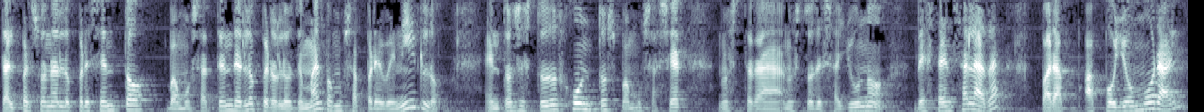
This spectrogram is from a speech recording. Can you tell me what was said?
tal persona lo presentó, vamos a atenderlo, pero los demás vamos a prevenirlo. Entonces todos juntos vamos a hacer nuestra, nuestro desayuno de esta ensalada para apoyo moral,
